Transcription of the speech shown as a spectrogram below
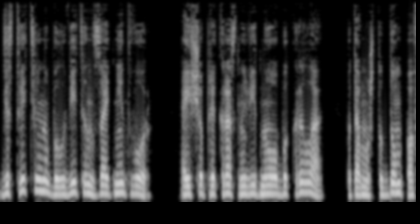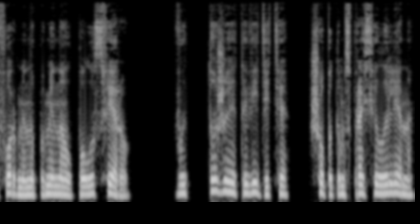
действительно был виден задний двор, а еще прекрасно видно оба крыла, потому что дом по форме напоминал полусферу. «Вы тоже это видите?» — шепотом спросила Лена.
